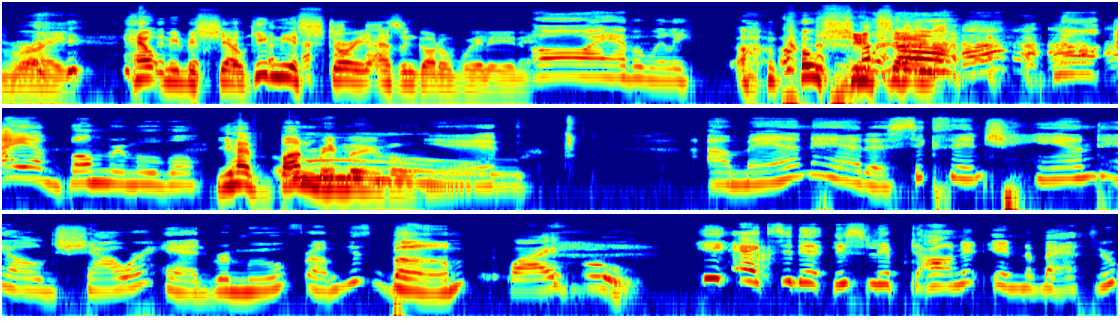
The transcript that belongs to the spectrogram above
Right. Help me, Michelle. Give me a story that hasn't got a willy in it. Oh, I have a willy. Oh, of course you do. No, I have bum removal. You have bun removal. Yep. A man had a six inch handheld shower head removed from his bum. Why? Oh. He accidentally slipped on it in the bathroom.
